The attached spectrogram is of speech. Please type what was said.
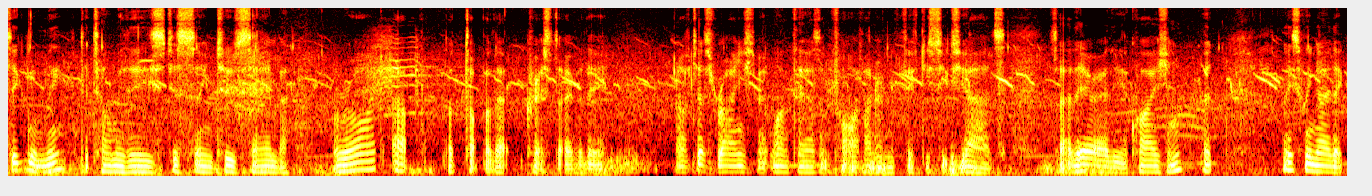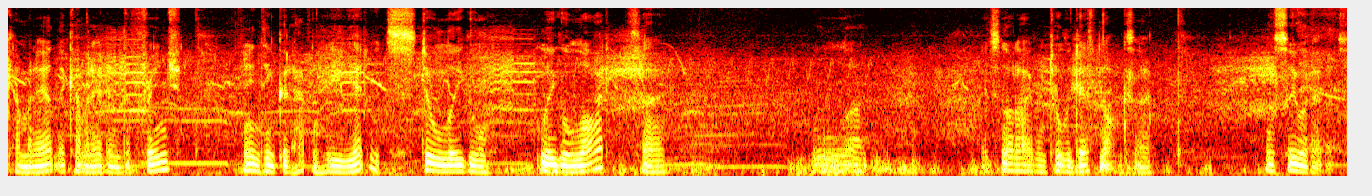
Signalled me to tell me that he's just seen two sambar right up the top of that crest over there. And I've just ranged him at 1,556 yards. So out of the equation, but at least we know they're coming out. They're coming out into the fringe. Anything could happen here yet. It's still legal, legal light, so we'll, uh, it's not over until the death knock. So we'll see what happens.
